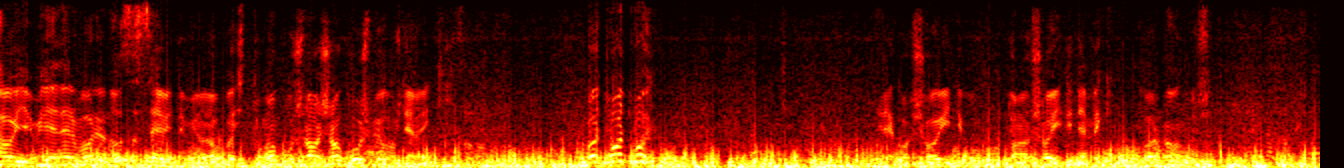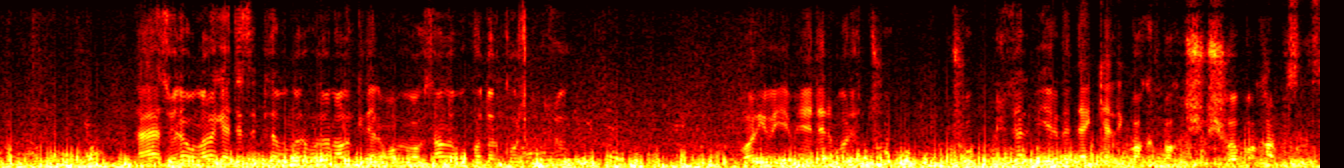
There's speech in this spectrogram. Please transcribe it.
Ya yemin ederim var ya nasıl sevindim ya. Duman boşuna aşağı koşmuyormuş demek ki. Bot bot bot. Direkt aşağı indi bu. Buradan aşağı indi demek ki kokularını almış. He söyle onlara getirsin biz de bunları buradan alıp gidelim abi baksana bu kadar koç kuzu var ya yemin ederim ya çok çok güzel bir yerde denk geldik bakın bakın şu şuna bakar mısınız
